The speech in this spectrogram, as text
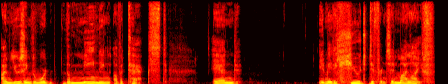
I'm using the word the meaning of a text. And it made a huge difference in my life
